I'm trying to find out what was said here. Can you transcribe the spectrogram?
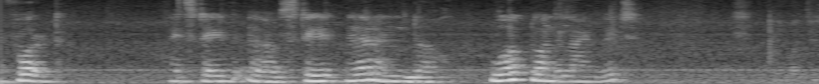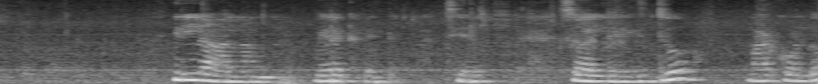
effort I stayed stayed there and worked on the language ಇಲ್ಲ ನಾನು ಬೇರೆ ಕಡೆ ಇದ್ದೆ ಸೊ ಅಲ್ಲಿ ಇದ್ದು, ಮಾಡಿಕೊಂಡು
